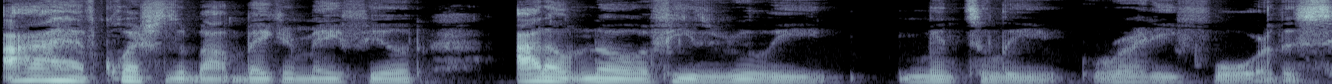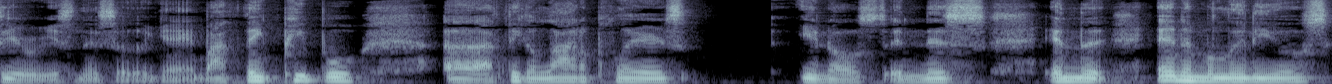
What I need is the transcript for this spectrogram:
I have questions about Baker Mayfield. I don't know if he's really mentally ready for the seriousness of the game. I think people, uh, I think a lot of players you know, in this, in the, in the millennials,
